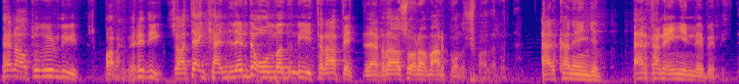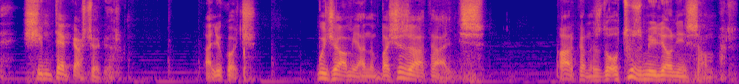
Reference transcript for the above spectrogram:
Penaltıdır değildir. Bana göre değil. Zaten kendileri de olmadığını itiraf ettiler daha sonra var konuşmalarında. Erkan Engin. Erkan Engin'le birlikte. Şimdi tekrar söylüyorum. Ali Koç, bu camianın başı zaten haliniz. Arkanızda 30 milyon insan var.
